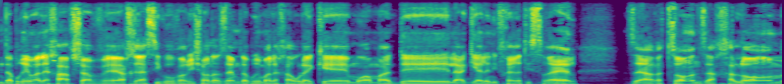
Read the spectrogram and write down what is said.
מדברים עליך עכשיו, אה, אחרי הסיבוב הראשון הזה, מדברים עליך אולי כמועמד להגיע לנבחרת ישראל. זה הרצון, זה החלום,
